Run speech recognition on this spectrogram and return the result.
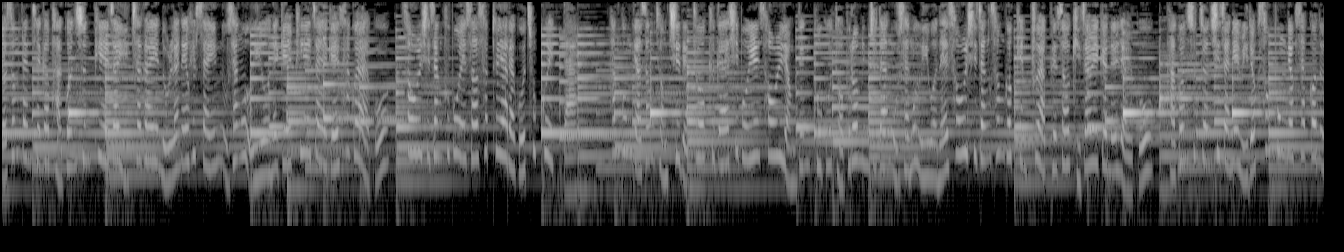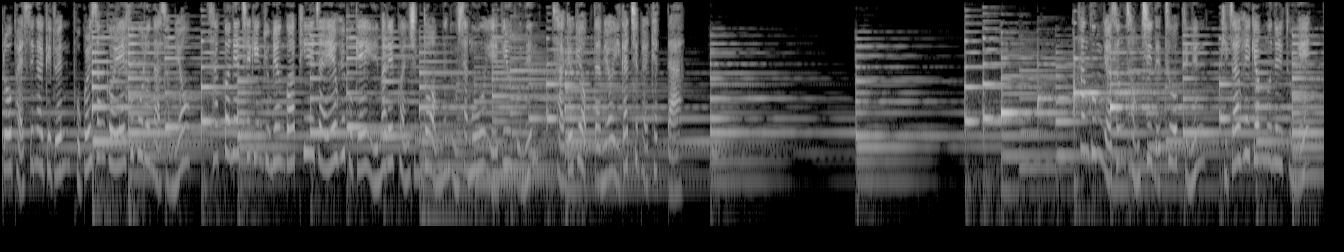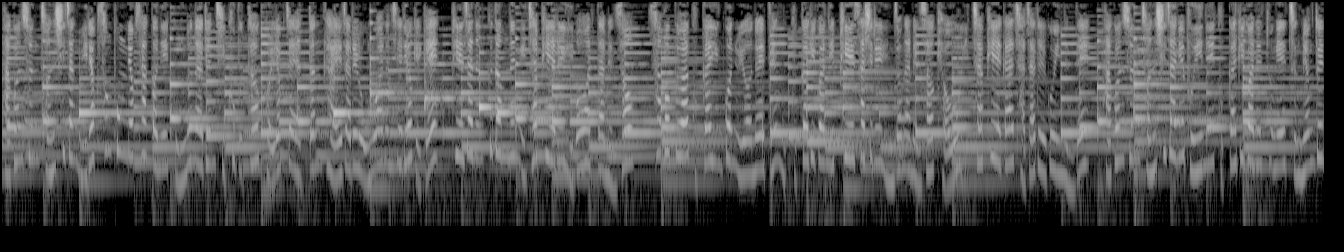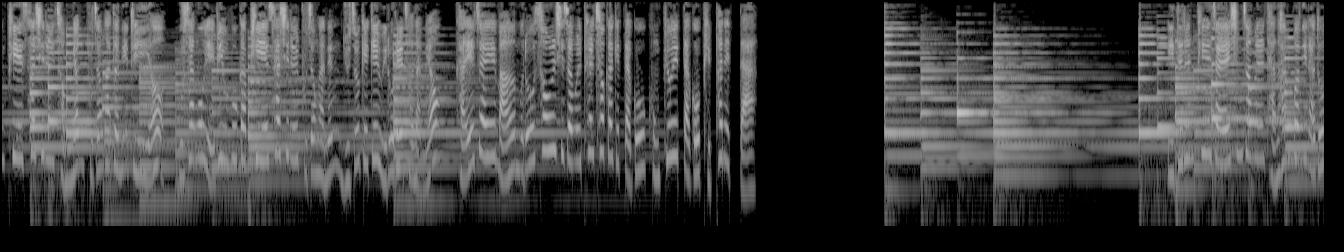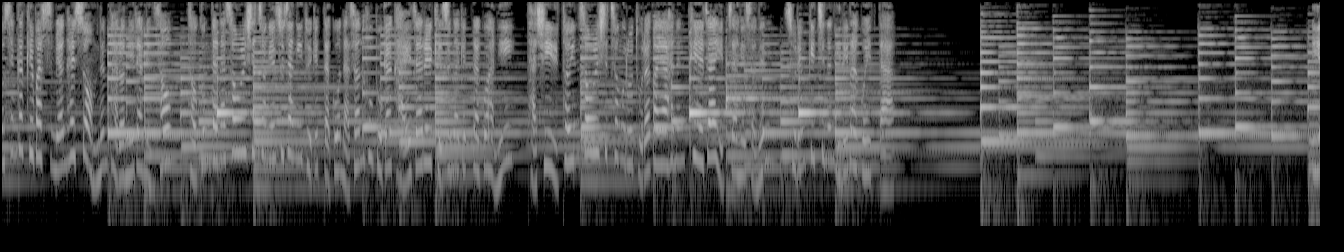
여성 단체가 박원순 피해자 2차 가해 논란에 휩싸인 우상호 의원에게 피해자에게 사과하고 서울시장 후보에서 사퇴하라고 촉구했다. 한국여성정치네트워크가 15일 서울 영등포구 더불어민주당 우상호 의원의 서울시장 선거 캠프 앞에서 기자회견을 열고 박원순 전 시장의 위력 성폭력 사건으로 발생하게 된 보궐선거의 후보로 나서며 사건의 책임 규명과 피해자의 회복에 일말의 관심도 없는 우상호 예비 후보는 자격이 없다며 이같이 밝혔다. 한국여성정치네트워크는 기자회견문을 통해 박원순 전 시장 위력 성폭력 사건이 공론화된 직후부터 권력자였던 가해자를 옹호하는 세력에게 피해자는 끝없는 2차 피해를 입어왔다면서 사법부와 국가인권위원회 등 국가기관이 피해 사실을 인정하면서 겨우 2차 피해가 잦아들고 있는데 박원순 전 시장의 부인이 국가기관을 통해 증명된 피해 사실을 전면 부정하더니 뒤이어 우상호 예비후보가 피해 사실을 부정하는 유족에게 위로를 전하며 가해자의 마음으로 서울시 정을 펼쳐가겠다고 공표했다고 비판했다. 이들은 피해자의 심정을 단 한 번이라도 생각해봤으면 할 수 없는 발언이라면서 더군다나 서울시청의 수장이 되겠다고 나선 후보가 가해자를 계승하겠다고 하니 다시 일터인 서울시청으로 돌아가야 하는 피해자 입장에서는 소름 끼치는 일이라고 했다.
